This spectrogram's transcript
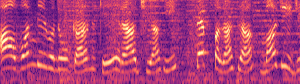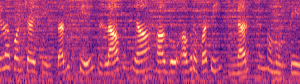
ಆ ಒಂದೇ ಒಂದು ಕಾರಣಕ್ಕೆ ರಾಜಿಯಾಗಿ ತೆಪ್ಪಗಾತ್ರ ಮಾಜಿ ಜಿಲ್ಲಾ ಪಂಚಾಯಿತಿ ಸದಸ್ಯೆ ಲಾವಣ್ಯ ಹಾಗೂ ಅವರ ಪತಿ ನರಸಿಂಹಮೂರ್ತಿ.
